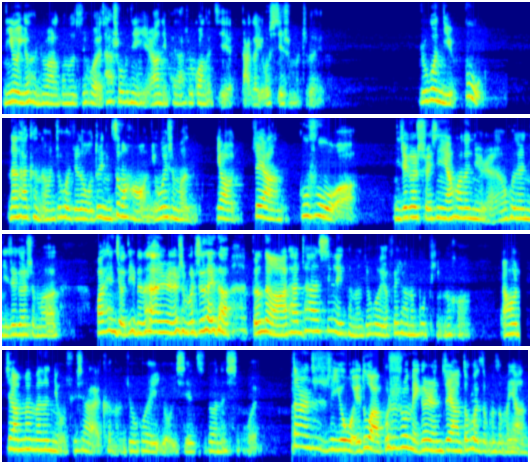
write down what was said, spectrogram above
你有一个很重要的工作机会，他说不定也让你陪他去逛个街、打个游戏什么之类的。如果你不，那他可能就会觉得我对你这么好，你为什么要这样辜负我？你这个水性杨花的女人，或者你这个什么花天酒地的男人什么之类的，等等啊，他他心里可能就会有非常的不平衡，然后这样慢慢的扭曲下来，可能就会有一些极端的行为。当然，这只是一个维度啊，不是说每个人这样都会怎么怎么样，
